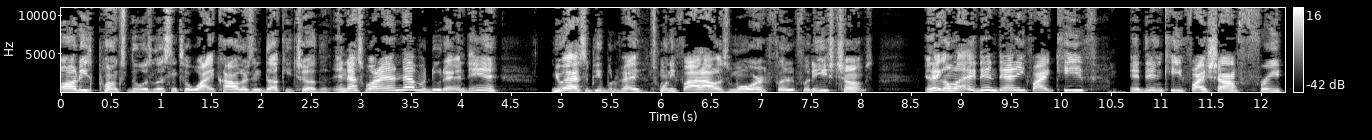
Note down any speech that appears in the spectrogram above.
All these punks do is listen to white collars and duck each other. And that's why they never do that. And then you asking people to pay twenty five dollars more for for these chumps, and they gonna like, hey, didn't Danny fight Keith, and didn't Keith fight Shawn for free?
